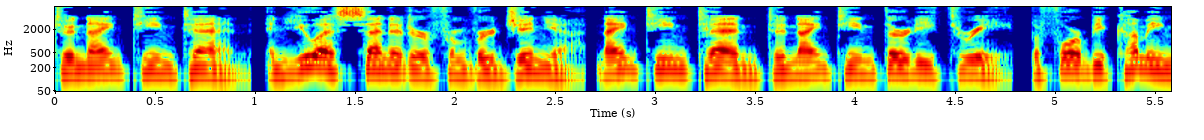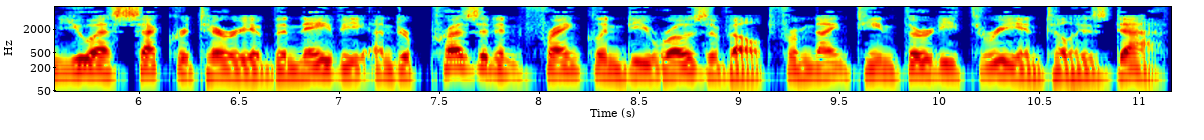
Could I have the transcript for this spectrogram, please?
1910, and U.S. Senator from Virginia 1910 1933, before becoming U.S. Secretary of the Navy under President Franklin D. Roosevelt from 1933 until his death.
